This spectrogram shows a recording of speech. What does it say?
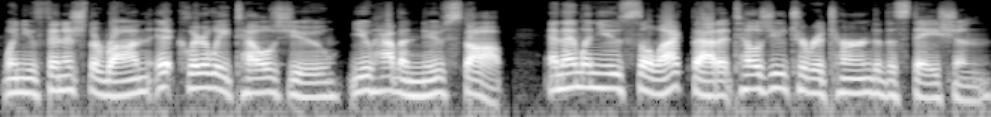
when you finish the run, it clearly tells you you have a new stop. And then when you select that, it tells you to return to the station.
